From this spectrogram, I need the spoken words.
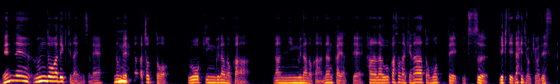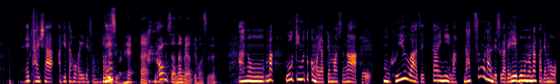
全然運動ができてないんですよね。なので、うんなんかちょっと、ウォーキングなのか、ランニングなのか、なんかやって体を動かさなきゃなと思っていつつ、できていない状況です。ね、代謝上げた方がいいですもんね。そうですよね。はい。はいさんなんかやってます？あのーまあ、ウォーキングとかもやってますが、もう冬は絶対に、まあ、夏もなんですが、冷房の中でも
